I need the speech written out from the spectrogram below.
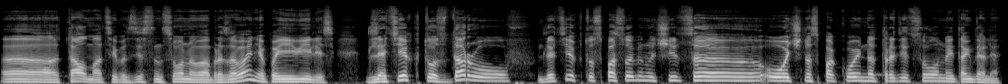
э, Талмацева с дистанционного образования появились для тех, кто здоров, для тех, кто способен учиться очно, спокойно, традиционно и так далее.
